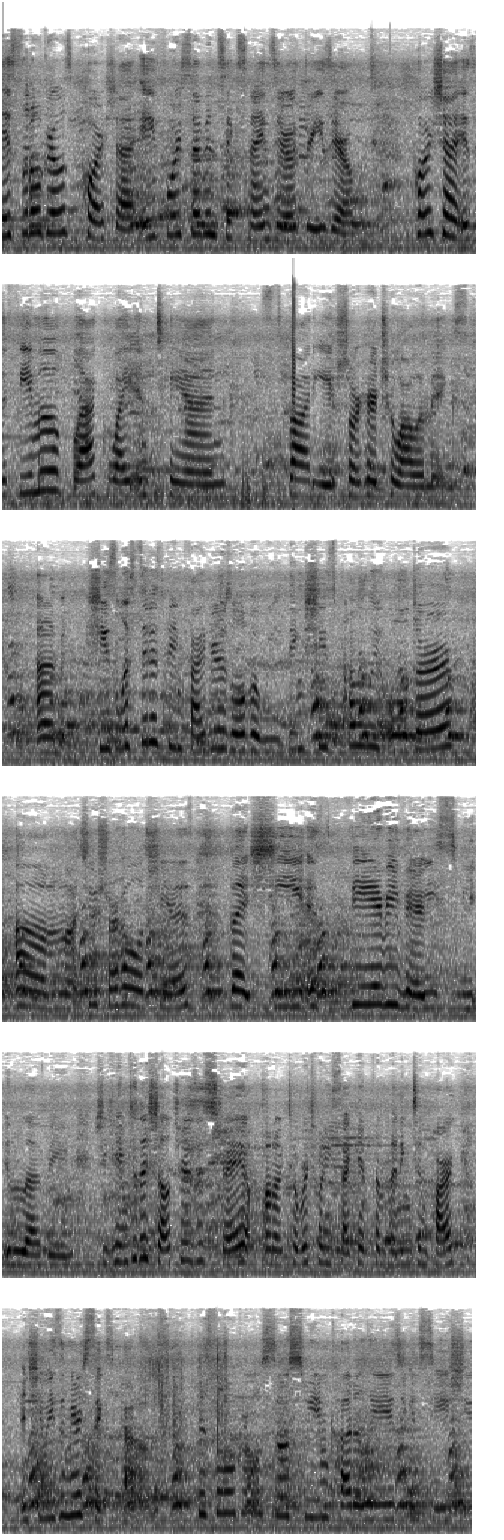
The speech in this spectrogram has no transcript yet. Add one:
This little girl's Portia, A4769030. Portia is a female black, white, and tan body short hair chihuahua mix. Um, she's listed as being five years old, but we think she's probably older. Um, not too sure how old she is, but she is very, very sweet and loving. She came to the shelter as a stray on October 22nd from Huntington Park, and she weighs a mere six pounds. This little girl is so sweet and cuddly, as you can see. She,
